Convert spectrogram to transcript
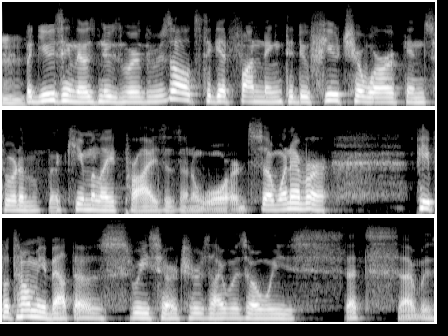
mm-hmm. but using those newsworthy results to get funding to do future work and sort of accumulate prizes and awards. So whenever people told me about those researchers, I was always that's I was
